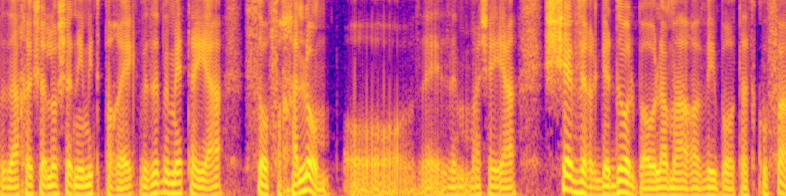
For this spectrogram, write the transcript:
זה אחרי שלוש שנים התפרק, וזה באמת היה סוף החלום. או זה, זה מה שהיה שבר גדול בעולם הערבי באותה תקופה.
